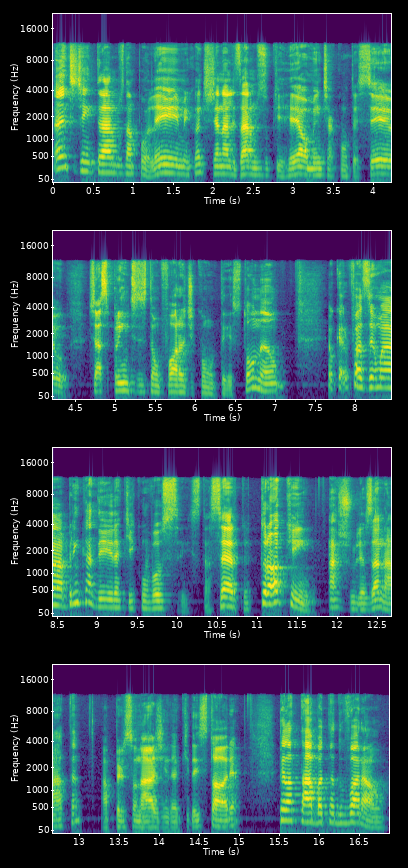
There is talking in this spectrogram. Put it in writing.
Antes de entrarmos na polêmica, antes de analisarmos o que realmente aconteceu, se as prints estão fora de contexto ou não, eu quero fazer uma brincadeira aqui com vocês, tá certo? Troquem a Júlia Zanata, a personagem daqui da história, pela Tabata do Varal.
